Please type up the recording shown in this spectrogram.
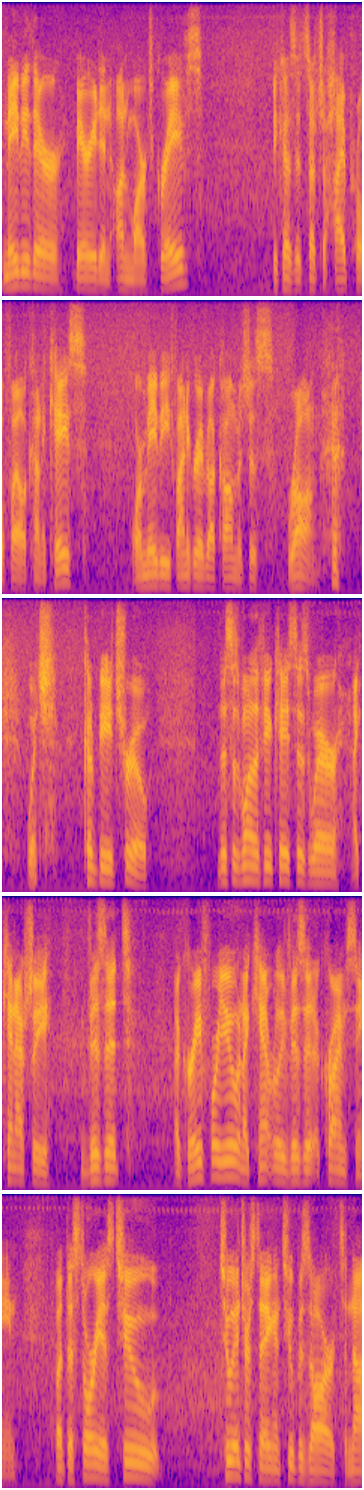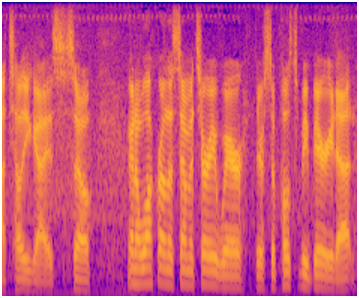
maybe they're buried in unmarked graves because it's such a high profile kind of case or maybe findagrave.com is just wrong which could be true. This is one of the few cases where I can't actually visit a grave for you and I can't really visit a crime scene. But the story is too too interesting and too bizarre to not tell you guys. So I'm gonna walk around the cemetery where they're supposed to be buried at and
